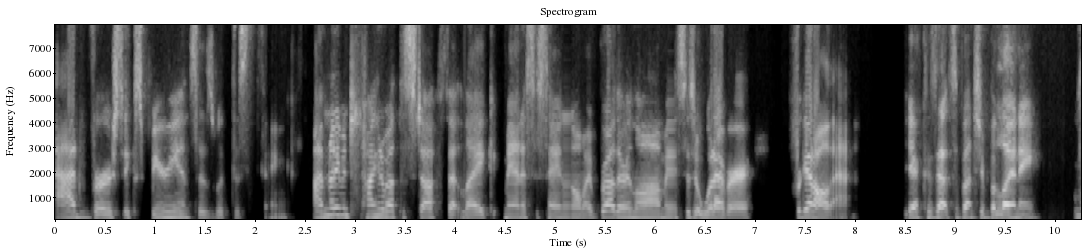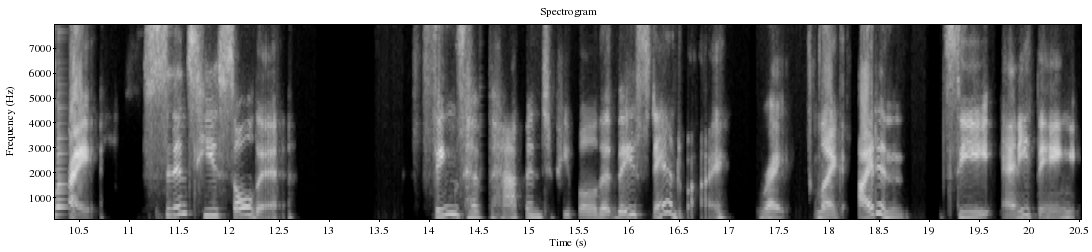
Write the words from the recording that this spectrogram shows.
adverse experiences with this thing. I'm not even talking about the stuff that like Mannis is saying, oh, my brother in law, my sister, whatever. Forget all that. Yeah, because that's a bunch of baloney. Right. Since he sold it, things have happened to people that they stand by. Right. Like, I didn't see anything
